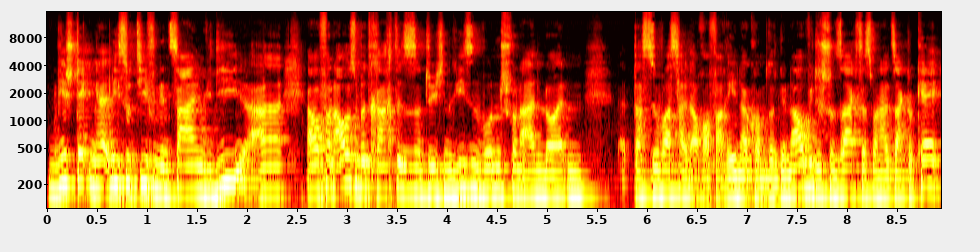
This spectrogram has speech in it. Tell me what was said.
wir stecken halt nicht so tief in den Zahlen wie die, äh, aber von außen betrachtet ist es natürlich ein Riesenwunsch von allen Leuten, dass sowas halt auch auf Arena kommt. Und genau wie du schon sagst, dass man halt sagt, okay,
